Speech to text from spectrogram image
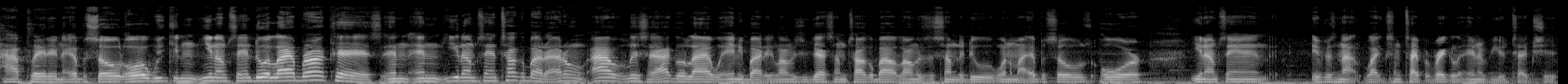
I play it in the episode, or we can, you know what I'm saying, do a live broadcast and and you know what I'm saying, talk about it. I don't, I listen. I go live with anybody as long as you got something to talk about, as long as it's something to do with one of my episodes, or you know what I'm saying, if it's not like some type of regular interview type shit.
